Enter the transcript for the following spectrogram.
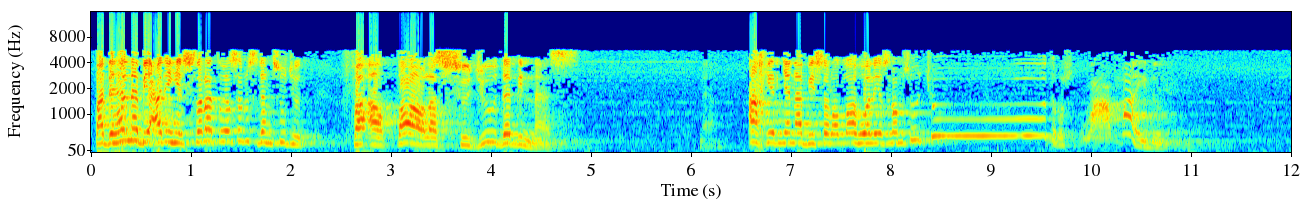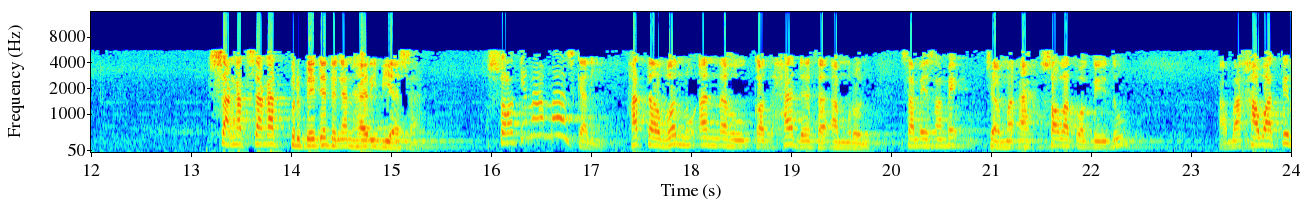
Padahal Nabi alaihi salatu wasallam sedang sujud. Fa'atala sujud bin nas. Nah, akhirnya Nabi sallallahu alaihi wasallam sujud terus lama itu. Sangat-sangat berbeda dengan hari biasa. Salatnya lama sekali. Hatta dhannu annahu qad hadatha amrun. Sampai-sampai jamaah salat waktu itu apa khawatir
